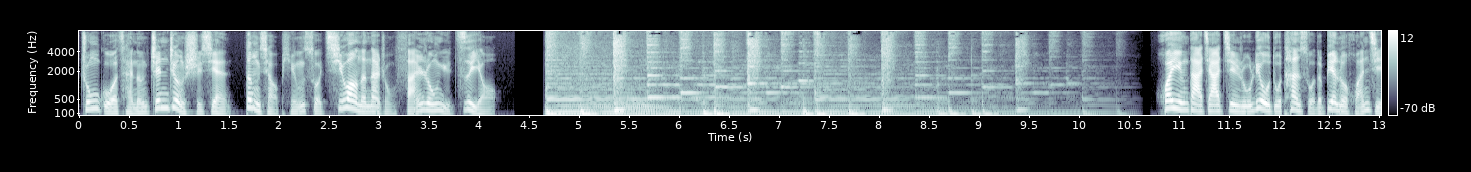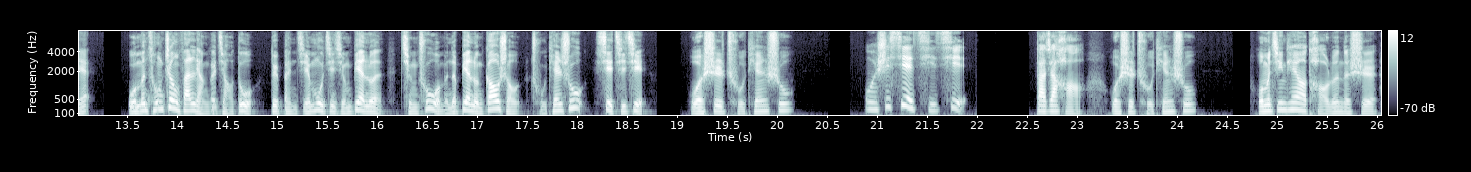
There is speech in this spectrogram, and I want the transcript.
中国才能真正实现邓小平所期望的那种繁荣与自由。欢迎大家进入六度探索的辩论环节，我们从正反两个角度对本节目进行辩论，请出我们的辩论高手楚天舒、谢琪琪。我是楚天舒，我是谢琪琪。大家好，我是楚天舒。我们今天要讨论的是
